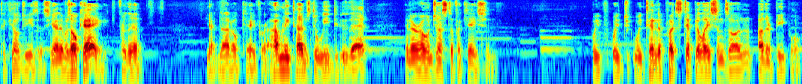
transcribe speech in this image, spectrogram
to kill Jesus. Yet it was okay for them, yet not okay for how many times do we do that in our own justification? We we we tend to put stipulations on other people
